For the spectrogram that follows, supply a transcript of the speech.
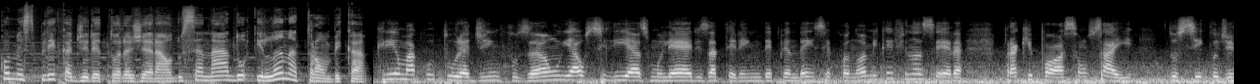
como explica a diretora-geral do Senado, Ilana Trombica. Cria uma cultura de inclusão e auxilia as mulheres a terem independência econômica e financeira para que possam sair do ciclo de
